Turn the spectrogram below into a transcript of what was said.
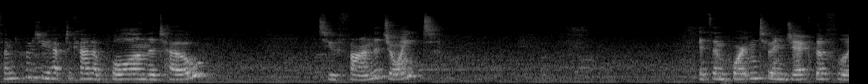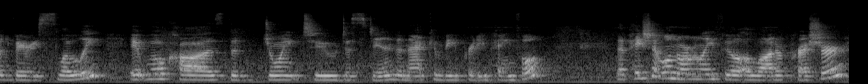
sometimes you have to kind of pull on the toe to find the joint. It's important to inject the fluid very slowly. It will cause the joint to distend and that can be pretty painful. The patient will normally feel a lot of pressure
